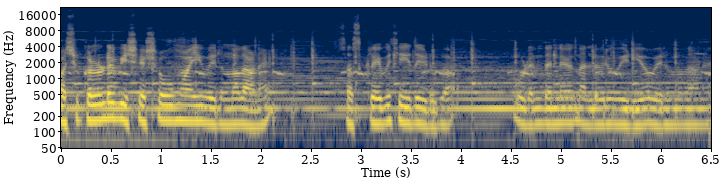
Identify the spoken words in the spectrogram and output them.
പശുക്കളുടെ വിശേഷവുമായി വരുന്നതാണ്. സബ്സ്ക്രൈബ് ചെയ്ത് ഇടുക ഉടൻ തന്നെ നല്ലൊരു വീഡിയോ വരുന്നതാണ്.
